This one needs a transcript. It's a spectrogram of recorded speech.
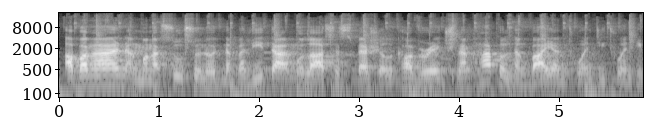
Abangan ang mga susunod na balita mula sa special coverage ng Hatol ng Bayan 2025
